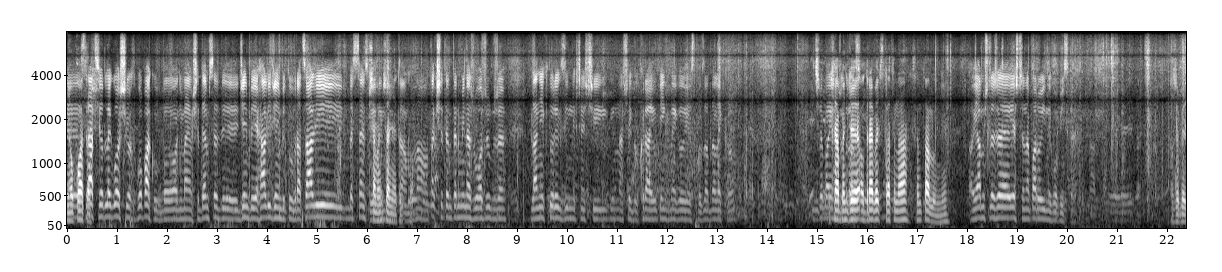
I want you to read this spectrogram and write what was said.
Nie opłaca z się. racji odległości od chłopaków, bo oni mają 700, y, dzień by jechali, dzień by tu wracali i bez sensu. Przemęczenie dzień tylko. No, tak się ten terminarz ułożył, że dla niektórych z innych części naszego kraju pięknego jest to za daleko. I Trzeba jechać Trzeba od będzie razu. odrabiać straty na Sentalu, nie? A ja myślę, że jeszcze na paru innych łowiskach. Żeby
